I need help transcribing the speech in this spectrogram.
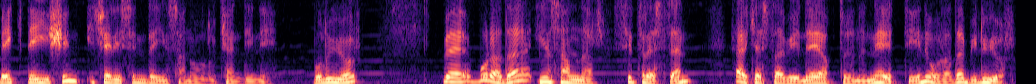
bekleyişin içerisinde insanoğlu kendini buluyor ve burada insanlar stresten herkes tabii ne yaptığını ne ettiğini orada biliyor.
